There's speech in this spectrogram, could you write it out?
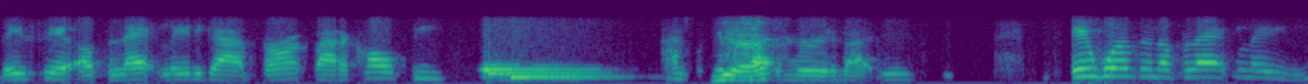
they said a black lady got burnt by the coffee? I know Yes. everybody heard about this. It wasn't a black lady.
